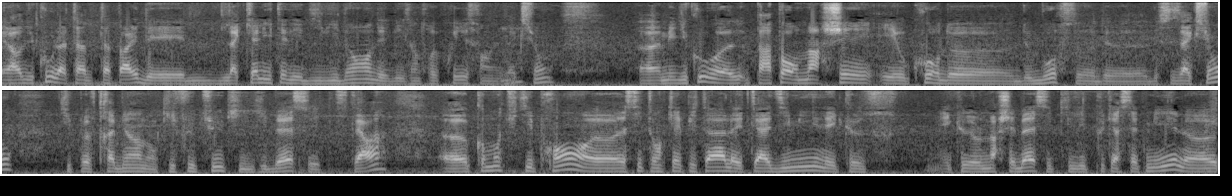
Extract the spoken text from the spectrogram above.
Et alors du coup là tu as, parlé des- de la qualité des dividendes et des entreprises, enfin des Mhm. actions. Euh, mais du coup, euh, par rapport au marché et au cours de, de bourse de, de ces actions, qui peuvent très bien, donc qui fluctuent, qui, qui baissent, etc. euh, comment tu t'y prends euh, si ton capital était à 10 000 et que, et que le marché baisse et qu'il est plus qu'à 7 000 euh,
